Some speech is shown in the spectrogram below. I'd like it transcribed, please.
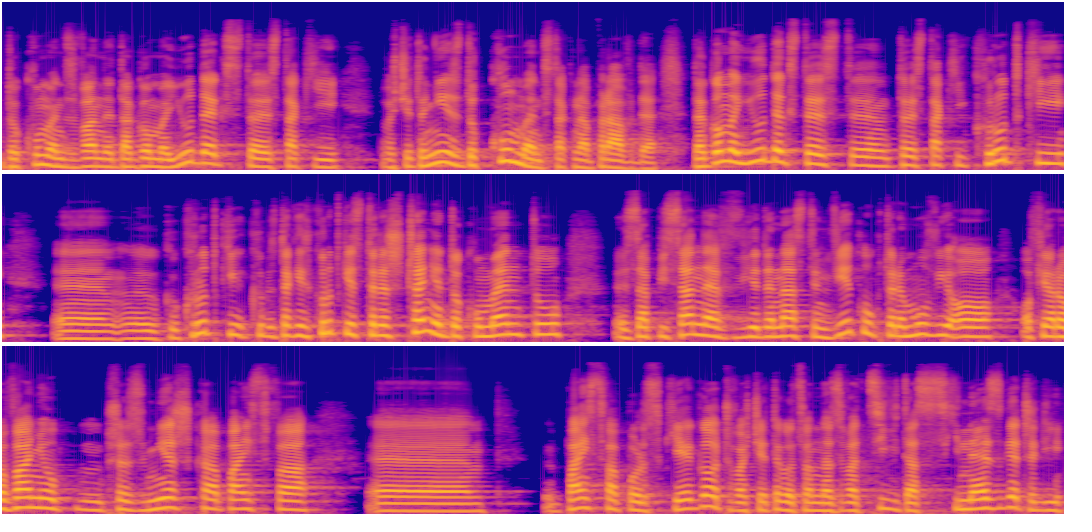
dokument zwany Dagome Judex, to jest taki, właściwie to nie jest dokument tak naprawdę. Dagome Judex to jest, e, to jest taki krótki, e, krótki, takie krótkie streszczenie dokumentu zapisane w XI wieku, które mówi o ofiarowaniu przez Mieszka państwa państwa polskiego, czy właściwie tego, co on nazywa civitas chinesge, czyli,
